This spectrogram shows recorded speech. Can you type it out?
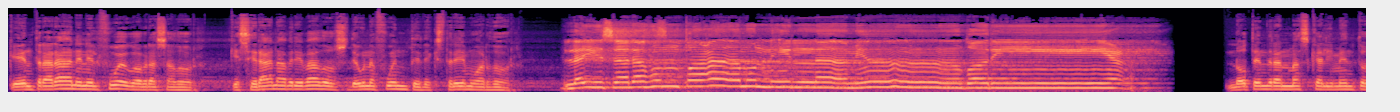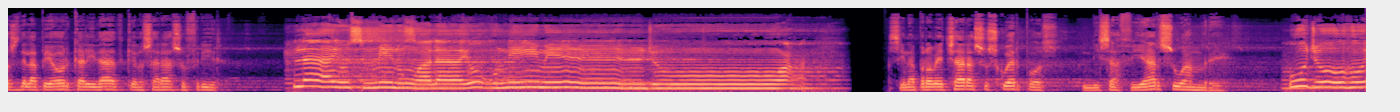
Que entrarán en el fuego abrasador, que serán abrevados de una fuente de extremo ardor. ليس لهم طعام إلا من ضريع No tendrán más que alimentos de la peor calidad que los hará sufrir. لا يسمن ولا يغني من جوع Sin aprovechar a sus cuerpos ni saciar su hambre. وجوه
